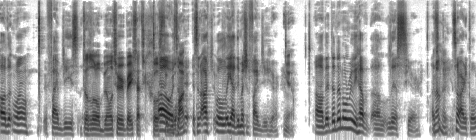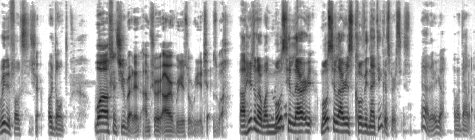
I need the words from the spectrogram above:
Oh, the, well, 5G is. The little military base that's close Oh, to it's, Wuhan. a, it's an arch. Well, yeah, they mentioned 5G here. yeah, Uh, they, they don't really have a list here. That's Okay. okay. It's an article. Read it, folks. sure. Or don't. Well, since you read it, I'm sure our readers will read it as well. Uh, here's another one. Most hilarious, most hilarious COVID nineteen conspiracies. Yeah, there you go. How about that one?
